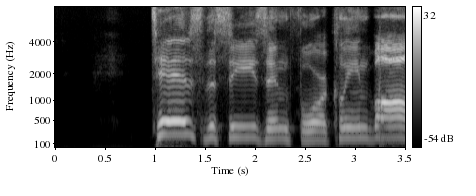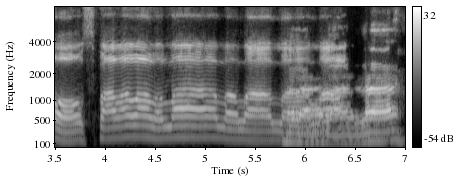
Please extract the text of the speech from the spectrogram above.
Tis the season for clean balls. Fa la la la la la la la la. la.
